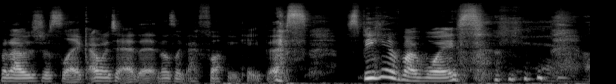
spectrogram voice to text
but I was just like, I went to edit and I was like, I fucking hate this. Speaking of my voice,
